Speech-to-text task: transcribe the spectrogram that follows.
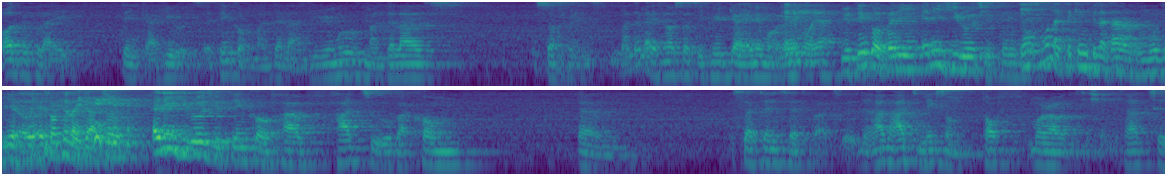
all the people I think are heroes. I think of Mandela, and you remove Mandela's sufferings. Mandela is not such a great guy anymore. Like, Anymore, yeah. You think of any any heroes you think Yeah, of. it's more like taking villains out of the movie. Yes, or- it's something like that. So any heroes you think of have had to overcome um, certain setbacks. They have had to make some tough moral decisions. Had to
